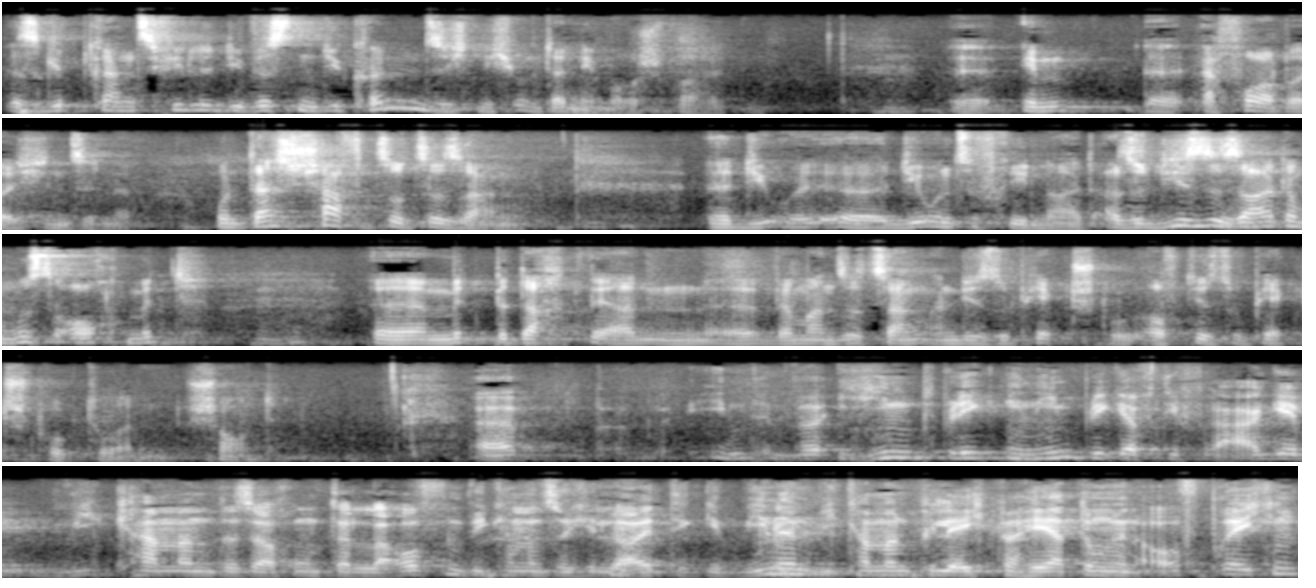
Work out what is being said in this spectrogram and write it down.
Es gibt ganz viele, die wissen, die können sich nicht unternehmerisch verhalten, äh, im äh, erforderlichen Sinne. Und das schafft sozusagen äh, die, äh, die Unzufriedenheit. Also diese Seite muss auch mit äh, mit bedacht werden, äh, wenn man sozusagen an die auf die Subjektstrukturen schaut. Äh, in Hinblick, in Hinblick auf die Frage, wie kann man das auch unterlaufen, wie kann man solche Leute gewinnen, wie kann man vielleicht Verhärtungen aufbrechen,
